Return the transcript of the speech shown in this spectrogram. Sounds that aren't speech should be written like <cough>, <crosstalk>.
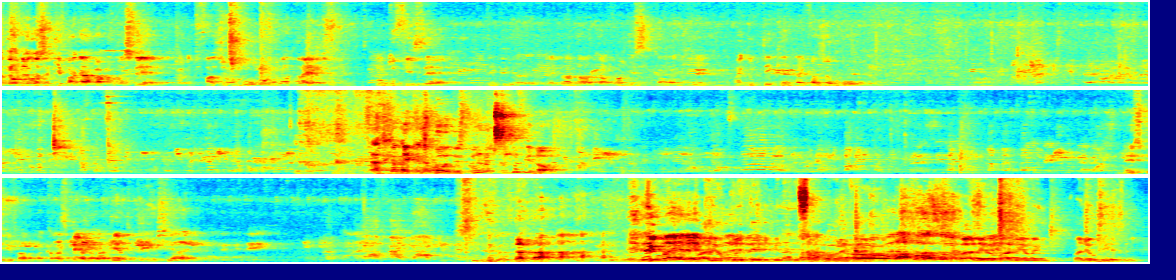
Eu tenho um negócio aqui pra gravar pra você, pra tu fazer um gol contra o Atlético. Quando tu fizer, tu tem que lembrar da, da voz desse cara aqui. Mas tu tem que entrar e fazer um gol. É escuta, escuta, escuta o final. Nem isso que ele fala para aquelas merdas lá dentro do vestiário. <laughs> Valeu por ter eliminado o São Paulo, hein, velho? Valeu, valeu, hein? Valeu mesmo, hein?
